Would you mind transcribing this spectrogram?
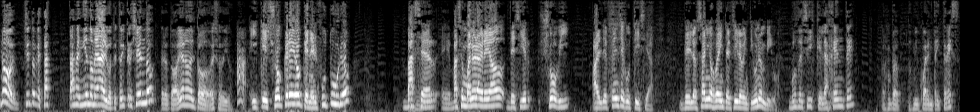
No, siento que estás, estás vendiéndome algo, te estoy creyendo, pero todavía no del todo, eso digo. Ah, y que yo creo que en el futuro va a ser eh, va a ser un valor agregado decir yo vi al Defensa y Justicia de los años 20 del siglo XXI en vivo. Vos decís que la gente, por ejemplo, 2043,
